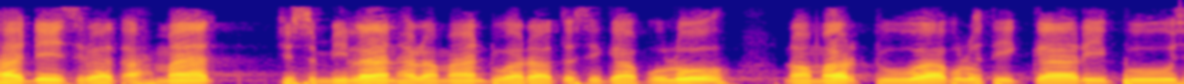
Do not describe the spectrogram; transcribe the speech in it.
Hadis riwayat Ahmad juz 9 halaman 230 nomor 23930.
